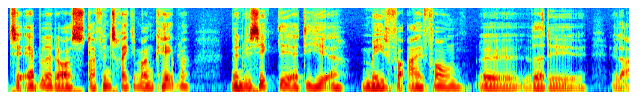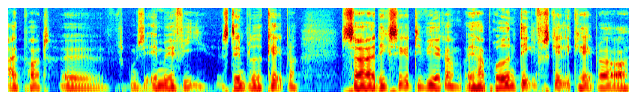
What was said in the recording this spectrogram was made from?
til Apple, at der også, der findes rigtig mange kabler, men hvis ikke det er de her made for iPhone, øh, hvad er det, eller iPod, øh, skal man sige, MFI-stemplede kabler, så er det ikke sikkert, de virker. Og jeg har prøvet en del forskellige kabler, og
